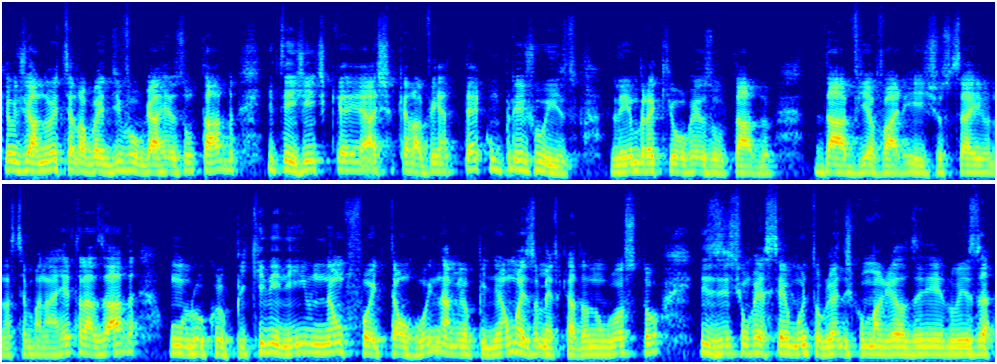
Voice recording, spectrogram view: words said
porque hoje à noite ela vai divulgar resultado e tem gente que acha que ela vem até com prejuízo. Lembra que o resultado da Via Varejo saiu na semana retrasada, um lucro pequenininho, não foi tão ruim, na minha opinião, mas o mercado não gostou. Existe um receio muito grande com Magazine Luiza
